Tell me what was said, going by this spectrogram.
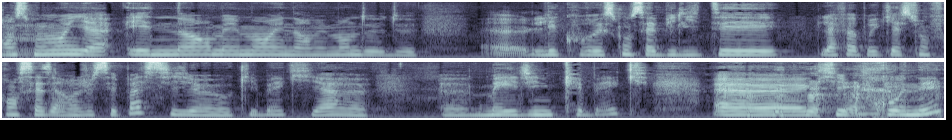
En ce moment, il y a énormément, énormément de, de euh, l'éco-responsabilité, la fabrication française. Alors, je sais pas si euh, au Québec, il y a euh, euh, Made in Québec euh, qui est prôné,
